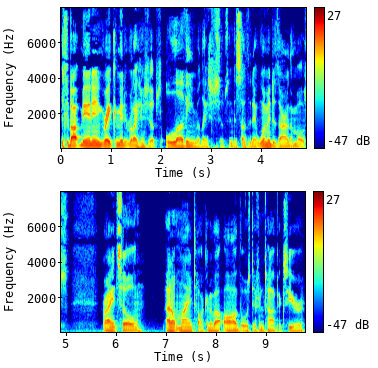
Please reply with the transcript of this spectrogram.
It's about being in great committed relationships, loving relationships, and it's something that women desire the most, right? So I don't mind talking about all those different topics here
